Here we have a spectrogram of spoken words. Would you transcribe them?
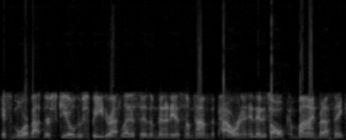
it's more about their skill, their speed, their athleticism than it is sometimes the power, and, and it's all combined. But I think,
